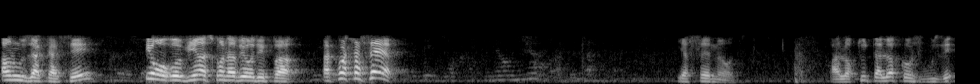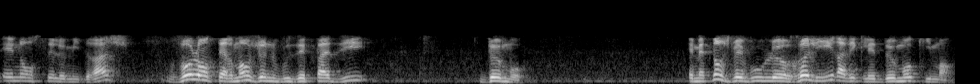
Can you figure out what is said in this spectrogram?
on nous a cassé, et on revient à ce qu'on avait au départ. À quoi ça sert? Alors tout à l'heure, quand je vous ai énoncé le midrash, volontairement, je ne vous ai pas dit deux mots. Et maintenant, je vais vous le relire avec les deux mots qui manquent.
